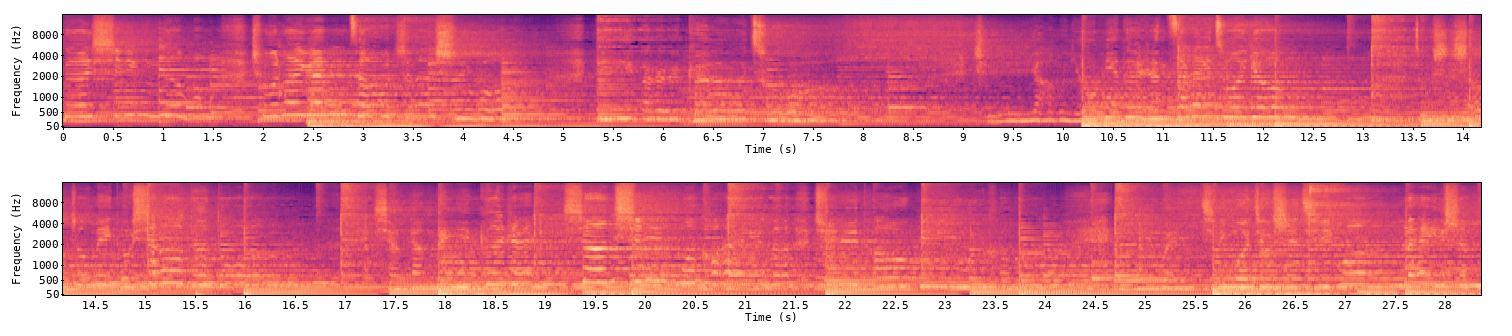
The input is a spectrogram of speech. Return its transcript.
个新的梦，除了远走，这是我第二个错。有别的人在左右，总是少皱眉头，笑得多。想让每个人相信我快乐，去逃避问候。以为寂寞就是寂寞，没什么。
